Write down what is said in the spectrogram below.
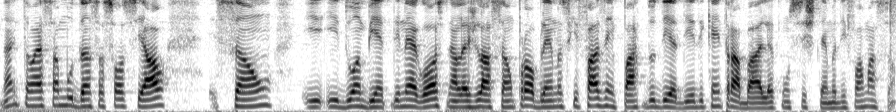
Né? Então, essa mudança social são e, e, do ambiente de negócio, na legislação, problemas que fazem parte do dia a dia de quem trabalha com o sistema de informação.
